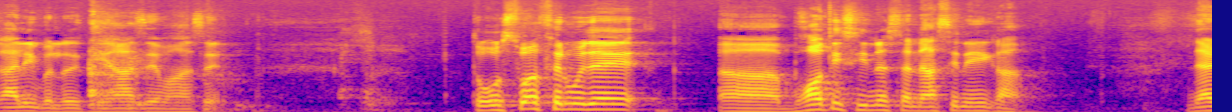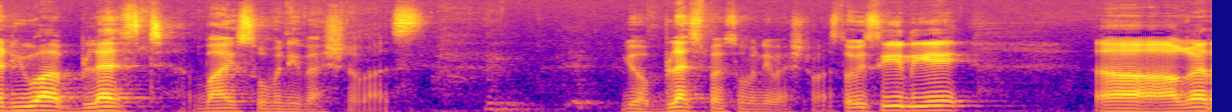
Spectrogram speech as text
गाली मिल रही थी यहाँ से वहाँ से। तो उस वक्त फिर मुझे आ, बहुत ही सीनियर सन्यासी ने ही कहा that you are blessed by so many Vaishnavas. You are blessed by so many Vaishnavas. तो इसीलिए अगर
